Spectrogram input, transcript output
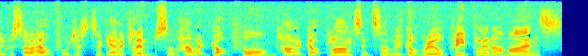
it was so helpful just to get a glimpse of how it got formed, how it got planted. So we've got real people in our minds.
